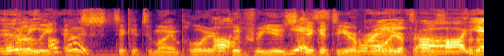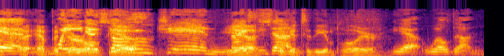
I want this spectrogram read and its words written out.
Early. Early oh, and stick it to my employer. Oh, good for you. yes, stick it to your great. employer for those, oh, for those, yeah. uh, Way to go, yeah. Jen. yeah, stick done. it to the employer. yeah, well done.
